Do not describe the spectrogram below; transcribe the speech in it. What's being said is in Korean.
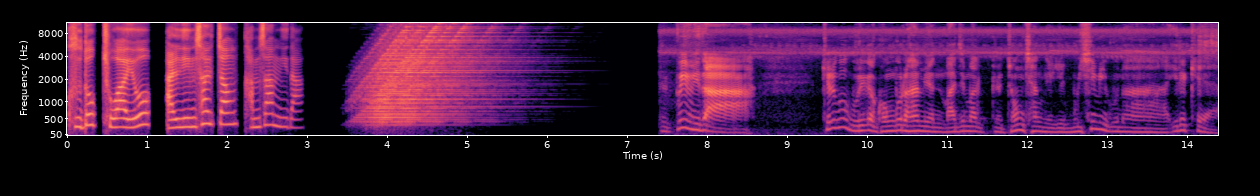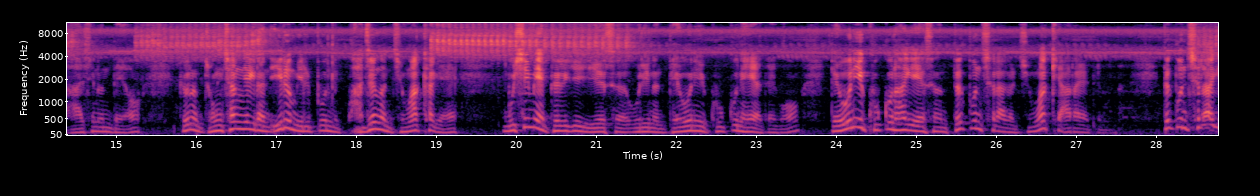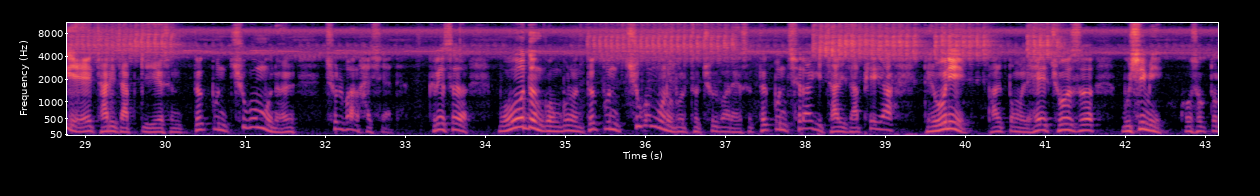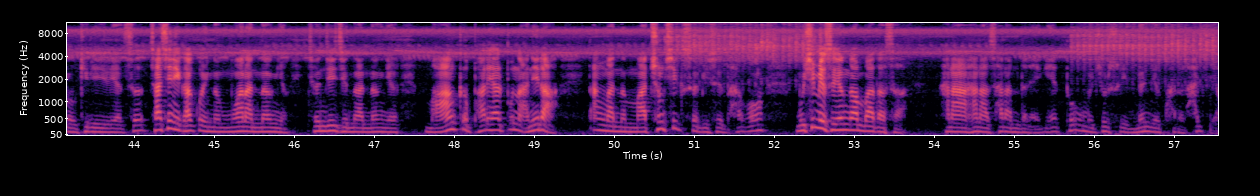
구독, 좋아요, 알림 설정 감사합니다. 덕분입니다. 결국 우리가 공부를 하면 마지막 그 종착역이 무심이구나 이렇게 아시는데요. 그거는 종착역이란 이름일 뿐 과정은 정확하게 무심에 들기 위해서 우리는 대원이 국군해야 되고 대원이 국군하기 위해서는 덕분 철학을 정확히 알아야 됩니다. 덕분 철학에 자리 잡기 위해서는 덕분 추구문을 출발하셔야 돼요. 그래서 모든 공부는 덕분 추구문으로부터 출발해서 덕분 철학이 자리 잡혀야 대원이 발동을 해 주어서 무심히 고속도로 길이에서 자신이 갖고 있는 무한한 능력, 전지전능한 능력 마음껏 발휘할 뿐 아니라 딱 맞는 맞춤식 서비스도 하고 무심에서 영감받아서 하나하나 사람들에게 도움을 줄 수 있는 역할을 하지요.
